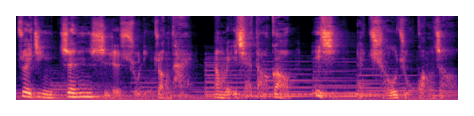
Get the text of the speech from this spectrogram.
最近真实的属灵状态。让我们一起来祷告，一起来求主光照。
